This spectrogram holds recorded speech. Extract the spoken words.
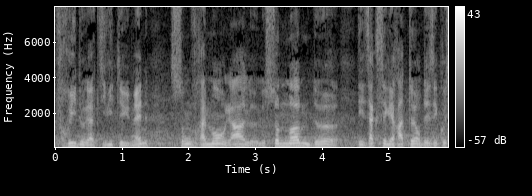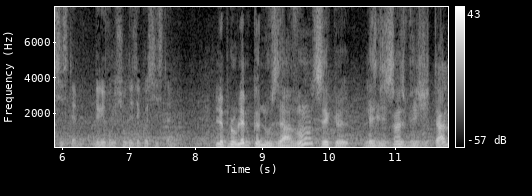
fruits de l'activité humaine, sont vraiment là le, summum de, des accélérateurs des écosystèmes, de l'évolution des écosystèmes. Le problème que nous avons, c'est que les essences végétales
